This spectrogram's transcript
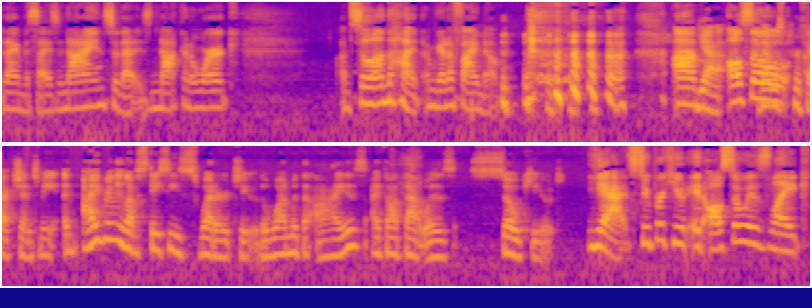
and I am a size nine, so that is not going to work. I'm still on the hunt. I'm going to find them. Um, yeah. also- that was perfection to me. I really love Stacey's sweater too. The one with the eyes. I thought that was so cute. yeah, it's super cute. It also is like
